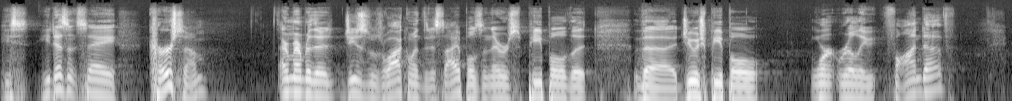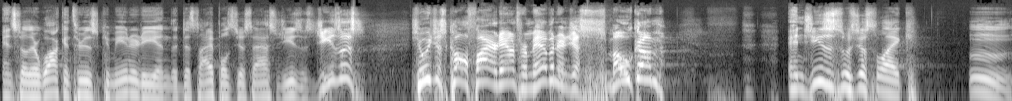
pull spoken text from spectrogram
He's, he doesn't say, curse them. I remember that Jesus was walking with the disciples, and there was people that the Jewish people weren't really fond of. And so they're walking through this community, and the disciples just asked Jesus, Jesus, should we just call fire down from heaven and just smoke them? And Jesus was just like, hmm,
